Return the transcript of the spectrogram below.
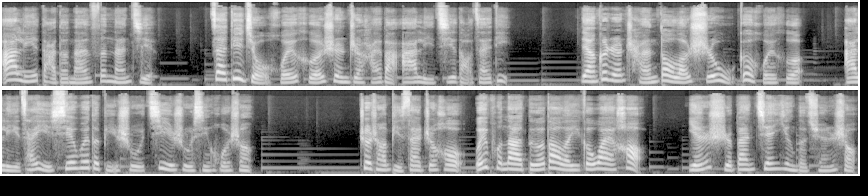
阿里打得难分难解。在第九回合，甚至还把阿里击倒在地，两个人缠斗了十五个回合，阿里才以些微的比数技术性获胜。这场比赛之后，维普纳得到了一个外号“岩石般坚硬的拳手”。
